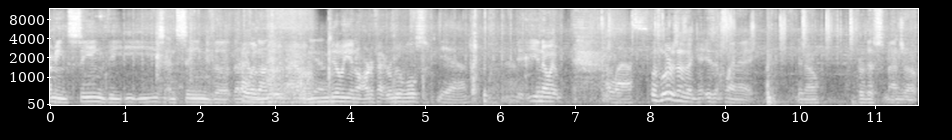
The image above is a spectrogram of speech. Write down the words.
I mean, seeing the EEs and seeing the that I have, a, Polygon. mil- I have a Yeah. million artifact removals. Yeah, You know, it, alas. with Lurrus isn't isn't Plan A. You know, for this matchup.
